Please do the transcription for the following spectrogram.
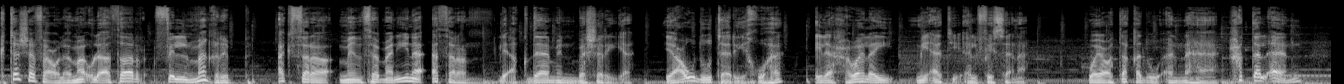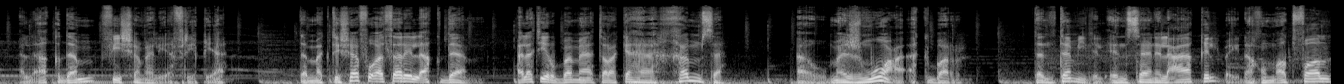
اكتشف علماء الآثار في المغرب أكثر من ثمانين أثرا لأقدام بشرية يعود تاريخها إلى حوالي مئة ألف سنة ويعتقد أنها حتى الآن الأقدم في شمال أفريقيا. تم اكتشاف آثار الأقدام التي ربما تركها خمسة أو مجموعة أكبر تنتمي للإنسان العاقل بينهم أطفال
